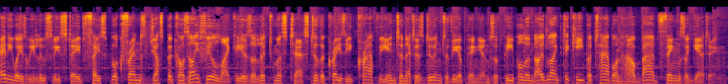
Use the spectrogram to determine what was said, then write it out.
Anyways we loosely stayed Facebook friends just because I feel like he is a litmus test to the crazy crap the internet is doing to the opinions of people and I'd like to keep a tab on how bad things are getting.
